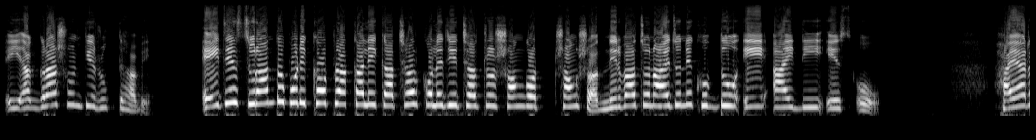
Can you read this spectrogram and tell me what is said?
এই আগ্রাসনকে রুখতে হবে। এইচএস চূড়ান্ত পরীক্ষার প্রাককালে কাছাড় কলেজে ছাত্র সংসদ নির্বাচন আয়োজনে ক্ষুব্ধ এআইডিএসও। হায়ার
